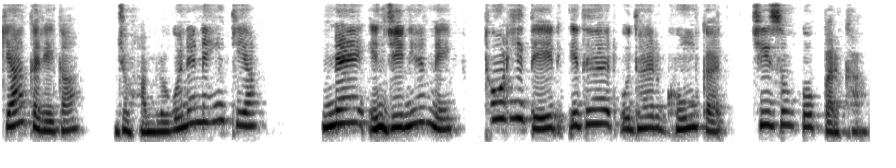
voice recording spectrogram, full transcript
क्या करेगा जो हम लोगों ने नहीं किया। नए इंजीनियर ने थोड़ी देर इधर उधर घूमकर चीज़ों को परखा।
